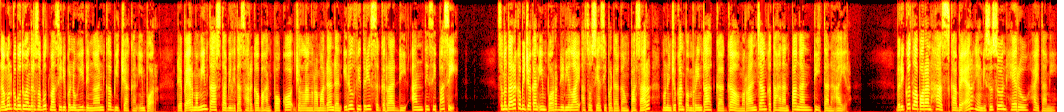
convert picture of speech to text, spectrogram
Namun kebutuhan tersebut masih dipenuhi dengan kebijakan impor. DPR meminta stabilitas harga bahan pokok jelang Ramadan dan Idul Fitri segera diantisipasi. Sementara kebijakan impor dinilai Asosiasi Pedagang Pasar menunjukkan pemerintah gagal merancang ketahanan pangan di tanah air. Berikut laporan khas KBR yang disusun Heru Haitami.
